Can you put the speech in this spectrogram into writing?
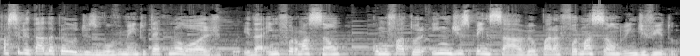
facilitada pelo desenvolvimento tecnológico e da informação como fator indispensável para a formação do indivíduo.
